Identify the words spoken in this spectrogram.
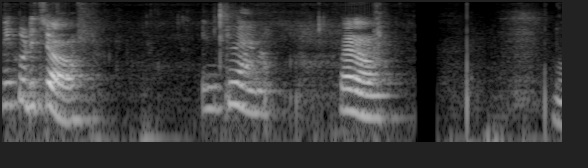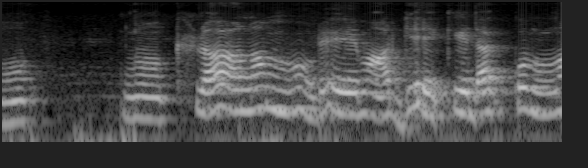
നീ കുടിച്ചോ? എനിക്ക് വേണം. വേണോ? നോക്കടാ നമ്മുടെ മാർഗേ കിടക്കുന്ന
